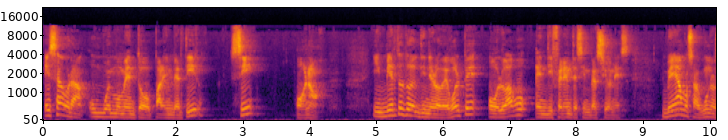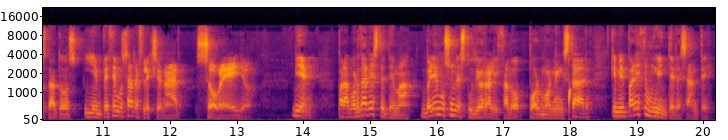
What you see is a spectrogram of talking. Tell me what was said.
¿Es ahora un buen momento para invertir? ¿Sí o no? ¿Invierto todo el dinero de golpe o lo hago en diferentes inversiones? Veamos algunos datos y empecemos a reflexionar sobre ello. Bien, para abordar este tema veremos un estudio realizado por Morningstar que me parece muy interesante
